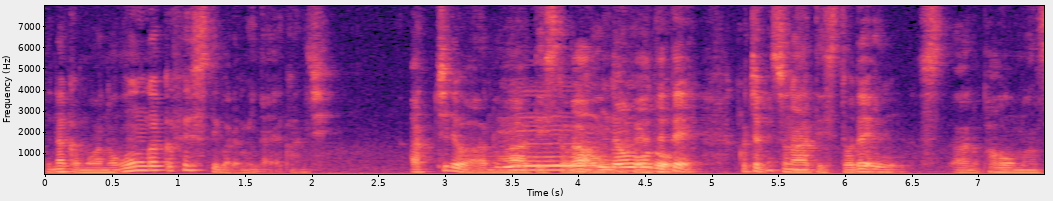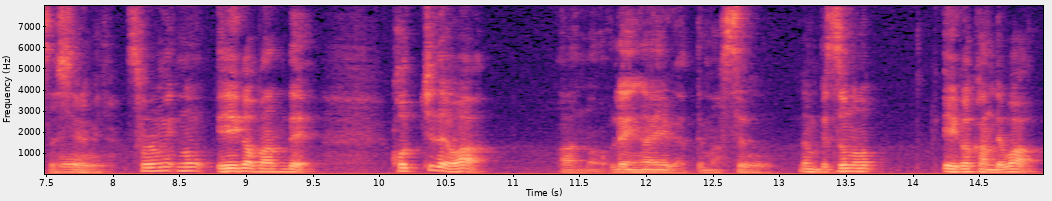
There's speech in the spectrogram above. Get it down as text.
でなんかもうあの音楽フェスティバルみたいな感じ。あっちではあのアーティストが音楽やっててこっちは別のアーティストで、うん。すあのパフォーマンスしてるみたいな。うんそれの映画版でこっちではあの恋愛映画やってます、うん。でも別の映画館では、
